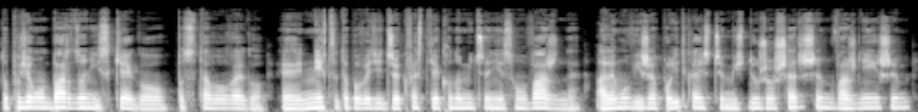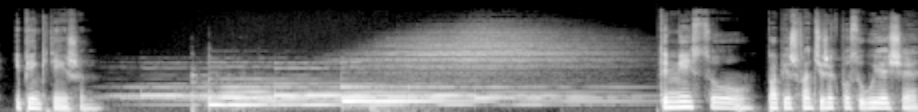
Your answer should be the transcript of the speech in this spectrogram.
do poziomu bardzo niskiego, podstawowego. E, nie chcę to powiedzieć, że kwestie ekonomiczne nie są ważne, ale mówi, że polityka jest czymś dużo szerszym, ważniejszym i piękniejszym. Tym miejscu papież Franciszek posługuje się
